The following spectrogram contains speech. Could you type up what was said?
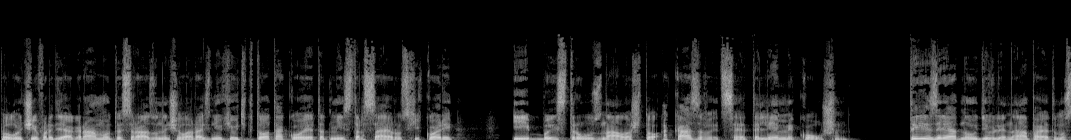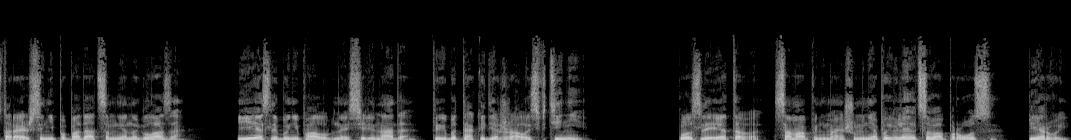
Получив радиограмму, ты сразу начала разнюхивать, кто такой этот мистер Сайрус Хикори, и быстро узнала, что, оказывается, это Лемми Коушен. Ты изрядно удивлена, поэтому стараешься не попадаться мне на глаза. Если бы не палубная серенада, ты бы так и держалась в тени. После этого, сама понимаешь, у меня появляются вопросы. Первый.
